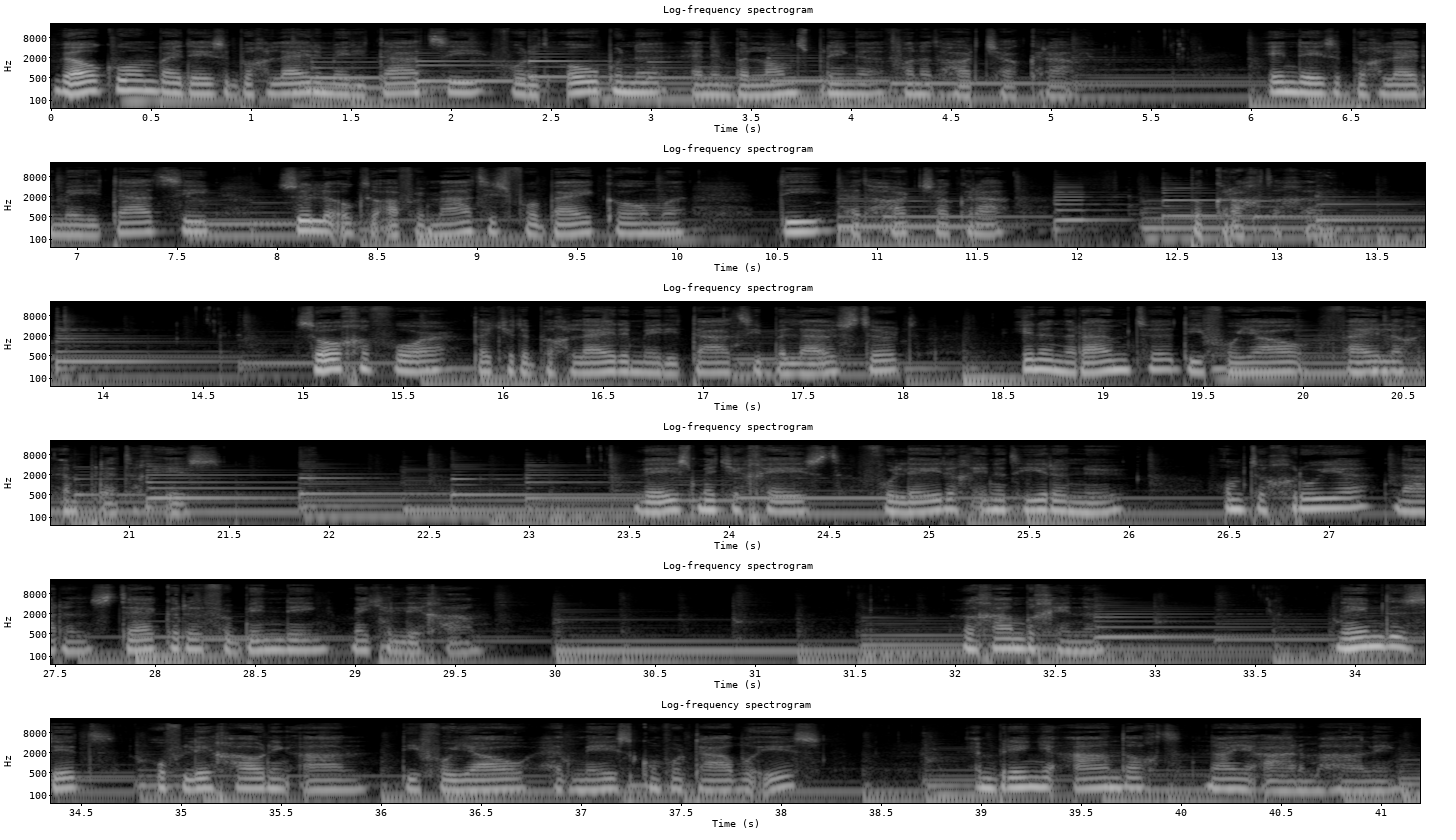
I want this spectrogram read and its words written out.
Welkom bij deze begeleide meditatie voor het openen en in balans brengen van het hartchakra. In deze begeleide meditatie zullen ook de affirmaties voorbij komen die het hartchakra bekrachtigen. Zorg ervoor dat je de begeleide meditatie beluistert in een ruimte die voor jou veilig en prettig is. Wees met je geest volledig in het hier en nu om te groeien naar een sterkere verbinding met je lichaam. We gaan beginnen. Neem de zit- of lichthouding aan die voor jou het meest comfortabel is en breng je aandacht naar je ademhaling.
